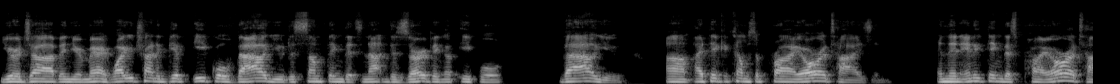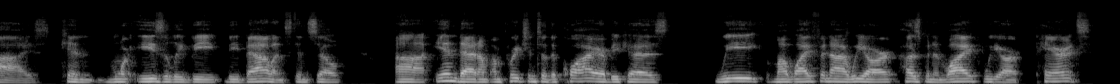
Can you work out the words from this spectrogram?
your job and your marriage. Why are you trying to give equal value to something that's not deserving of equal value? Um, I think it comes to prioritizing and then anything that's prioritized can more easily be be balanced. And so uh, in that I'm, I'm preaching to the choir because we my wife and i we are husband and wife. We are parents.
